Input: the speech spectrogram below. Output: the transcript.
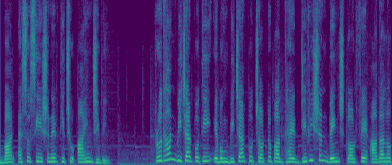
বার অ্যাসোসিয়েশনের কিছু আইনজীবী। প্রধান বিচারপতি এবং বিচারপত চট্টোপাধ্যায়ের ডিভিশন বেঞ্চ তরফে আদালত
